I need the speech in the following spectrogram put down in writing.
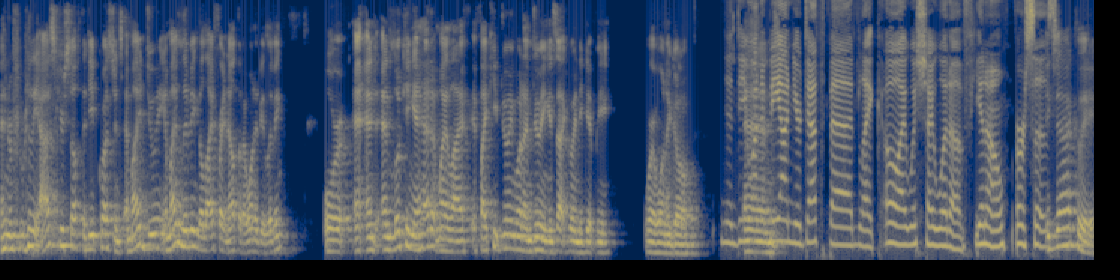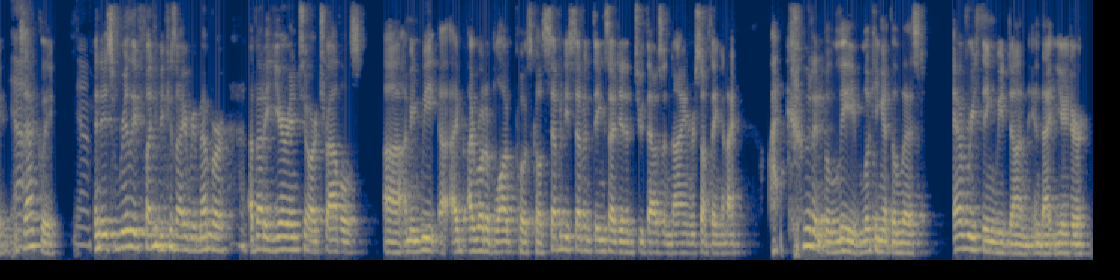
and really ask yourself the deep questions. Am I doing, am I living the life right now that I want to be living? Or, and, and looking ahead at my life, if I keep doing what I'm doing, is that going to get me where I want to go? Do you and, want to be on your deathbed like, oh, I wish I would have, you know, versus. Exactly. Yeah. Exactly. Yeah. And it's really funny because I remember about a year into our travels, uh, I mean, we I, I, wrote a blog post called 77 Things I Did in 2009 or something, and I, I couldn't believe looking at the list, everything we'd done in that year.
